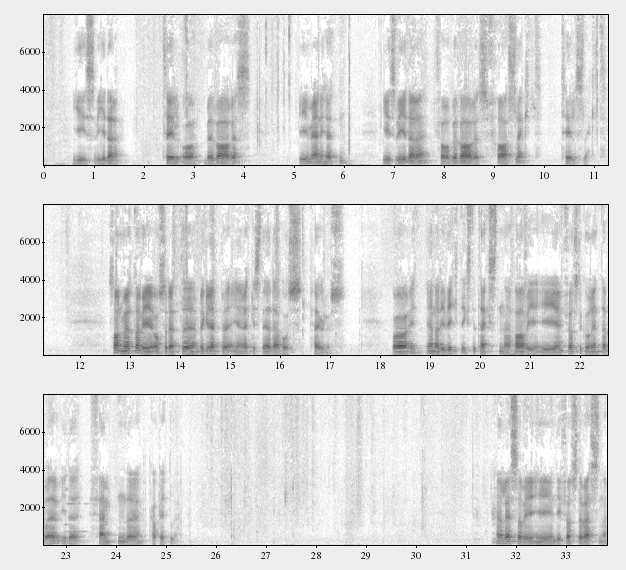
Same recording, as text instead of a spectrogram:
gis videre til å bevares i menigheten, gis videre for å bevares fra slekt til slekt. Sånn møter vi også dette begrepet i en rekke steder hos Paulus. Og En av de viktigste tekstene har vi i 1. Korinterbrev i det 15. kapittelet. Her leser vi i de første versene.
